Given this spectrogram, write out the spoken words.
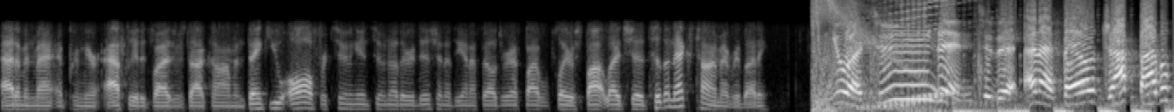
Adam and Matt at PremierAthleteAdvisors.com. And thank you all for tuning in to another edition of the NFL Draft Bible Player Spotlight Show. Till the next time, everybody. You are tuned in to the NFL Draft Bible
